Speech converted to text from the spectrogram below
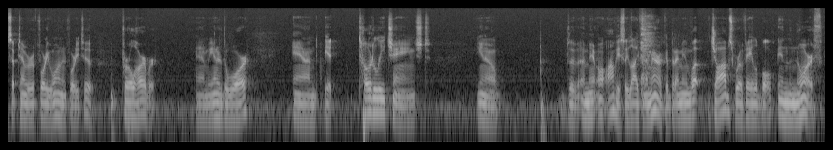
September of 41 and 42, Pearl Harbor, and we entered the war, and it totally changed, you know, the Amer- well, obviously life in America, but I mean, what jobs were available in the North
